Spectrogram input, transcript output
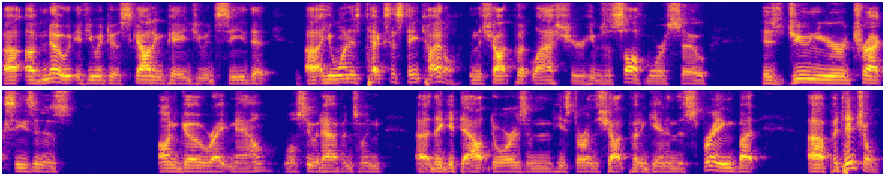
uh, of note, if you went to his scouting page, you would see that uh, he won his Texas State title in the shot put last year. He was a sophomore, so his junior track season is on go right now. We'll see what happens when uh, they get to outdoors and he's throwing the shot put again in the spring. But uh, potential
